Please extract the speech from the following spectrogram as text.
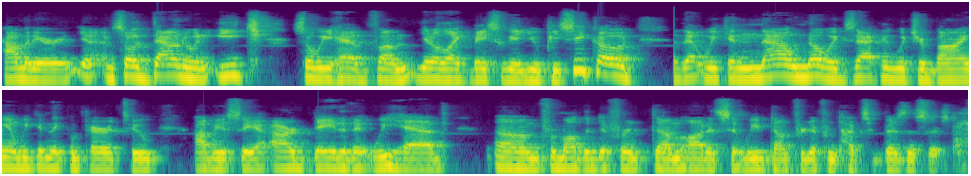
how many are, you know, and so down to an each. So we have, um, you know, like basically a UPC code that we can now know exactly what you're buying and we can then compare it to obviously our data that we have um, from all the different um, audits that we've done for different types of businesses. And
